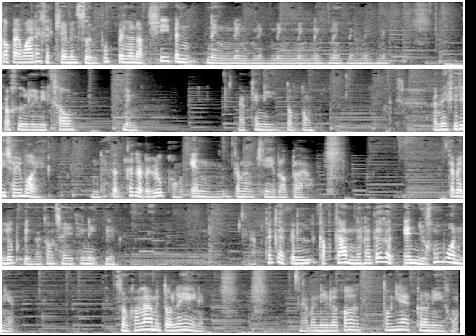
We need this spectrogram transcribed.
ก็แปลว่าถ้าเกิด k เป็นศูนย์ปุ๊บเป็นระดับที่เป็นหนึ่งหนึ่งหนึ่งหนึ่งหนึ่งหนึ่งหนึ่งหนึ่งหนึ่งหนึ่งก็คือลิมิตเข้าหนึ่งนับแค่นี้ตรงๆ อันนี้คือที่ใช้บ่อยถ้าเกิดถ้าเกิดเป็นรูปของ n กำลัง k เปล่าๆ ถ้าเป็นรูปอื่นก็ต้องใช้เทคนิคอื่นครับถ้าเกิดเป็นกับกั้นนะครับ ถ้าเกิด n อยู่ข้างบนเนี่ย ส่วนข้างล่างเป็นตัวเลขเนี่ยนะอันนี้เราก็ต้องแยกกรณีของ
